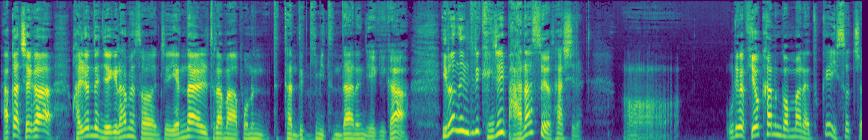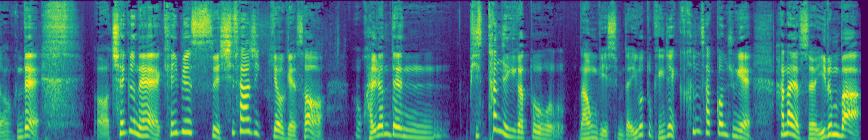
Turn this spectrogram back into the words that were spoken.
아까 제가 관련된 얘기를 하면서 이제 옛날 드라마 보는 듯한 느낌이 든다는 얘기가 이런 일들이 굉장히 많았어요, 사실. 어, 우리가 기억하는 것만 해도 꽤 있었죠. 근데, 어, 최근에 KBS 시사 직격에서 관련된 비슷한 얘기가 또 나온 게 있습니다. 이것도 굉장히 큰 사건 중에 하나였어요. 이른바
